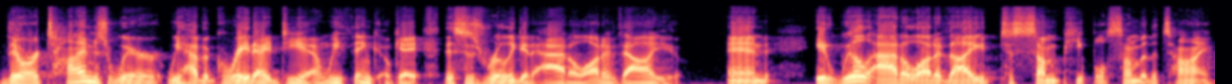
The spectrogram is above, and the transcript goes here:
there are times where we have a great idea and we think, okay, this is really going to add a lot of value. And it will add a lot of value to some people some of the time.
